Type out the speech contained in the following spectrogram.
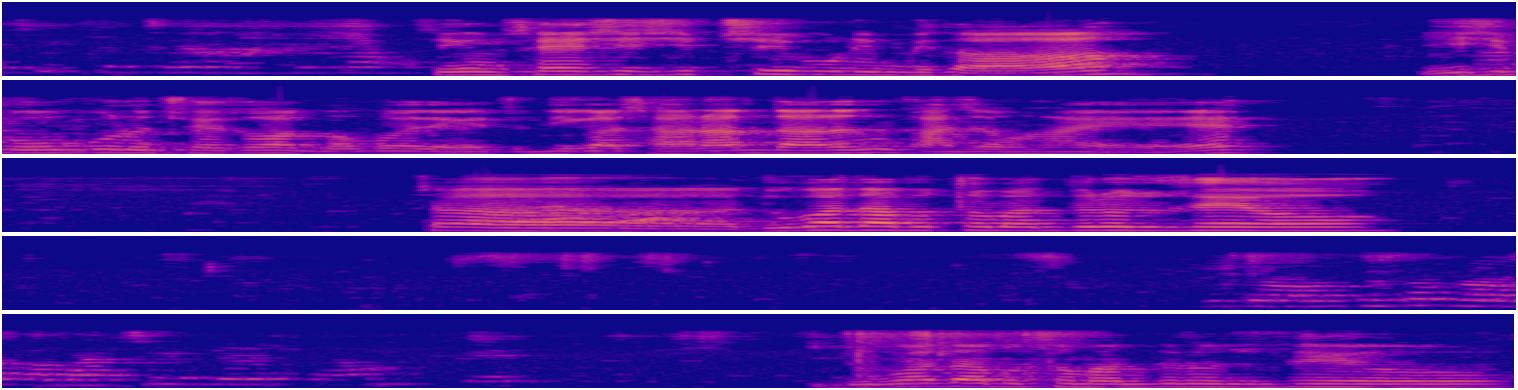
20분 그러면 그거 지금 3시 17분입니다. 25분은 최소한 넘어야 되겠죠. 네가 잘한다는 가정하에. 자, 누가 다부터 만들어주세요. 누가 다부터 만들어주세요.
